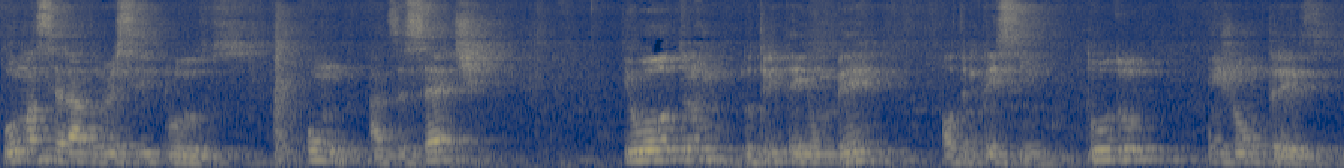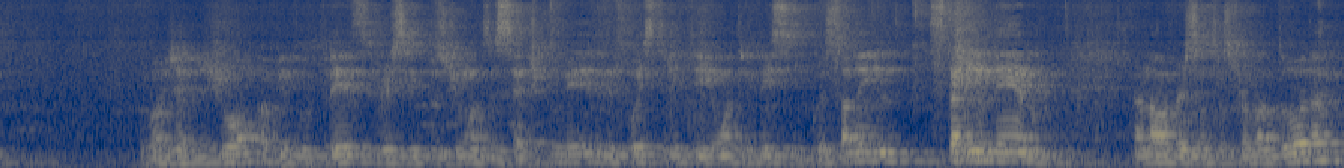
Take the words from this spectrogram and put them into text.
Uma será do versículos 1 a 17 e o outro do 31b ao 35. Tudo em João 13. Evangelho de João, capítulo 13, versículos de 1 a 17 primeiro e depois 31 a 35. Eu estarei, estarei lendo a nova versão transformadora.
